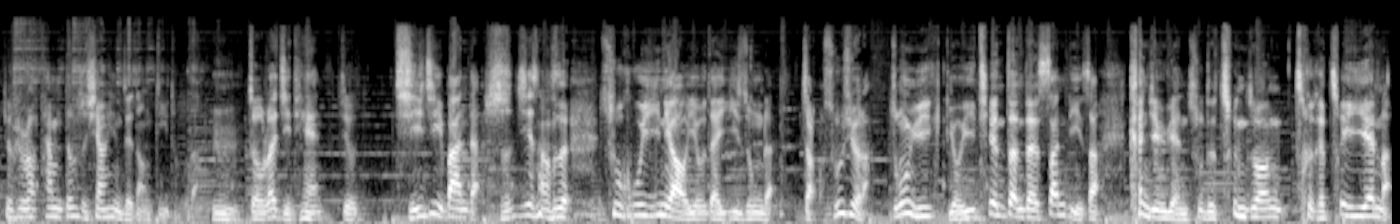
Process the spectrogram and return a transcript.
就是说，他们都是相信这张地图的。嗯，走了几天，就奇迹般的，实际上是出乎意料又在意中的走出去了。终于有一天，站在山顶上，看见远处的村庄这个炊烟了。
